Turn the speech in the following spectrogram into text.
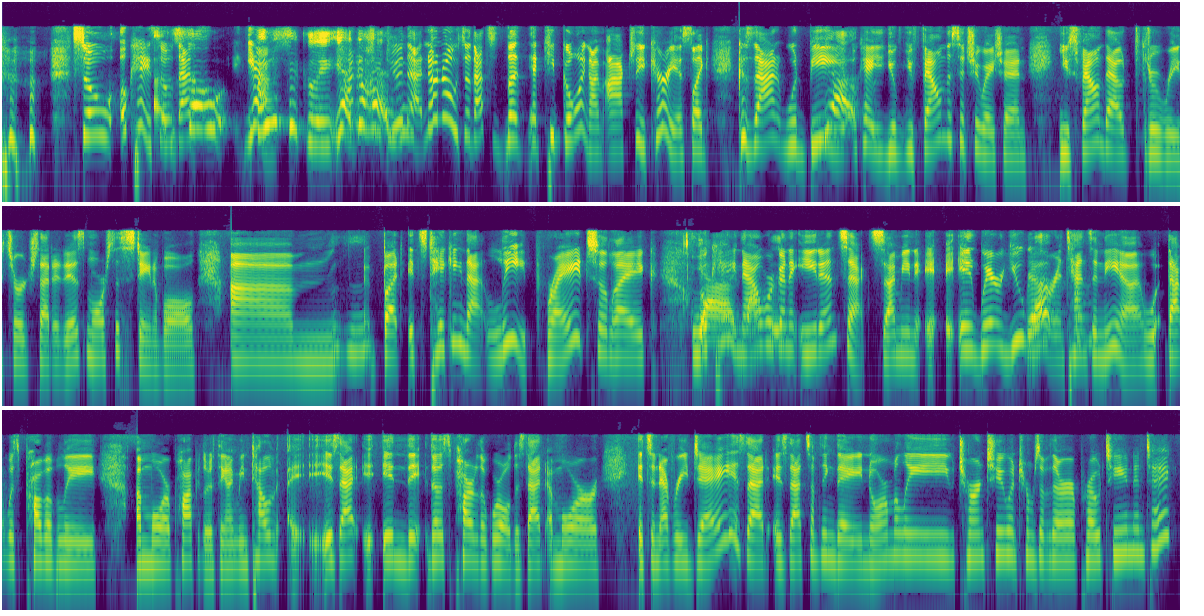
So, okay, so Uh, that's so yeah. basically, yeah, how go did ahead. you do that? No, no. So that's let uh, keep going. I'm actually curious, like, because that would be Yeah. okay. You you found the situation. You found out through research that it is more sustainable. Um, Mhm. but it's taking that leap, right? To like, Yeah, okay, now we're going to eat insects. I mean, in where you Yeah. were in Tanzania, that was probably a more popular thing. I mean, tell me is that in the those part of the world is that a more it's an everyday? Is that is that something they normally turn to in terms of their protein intake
